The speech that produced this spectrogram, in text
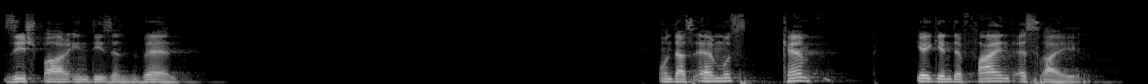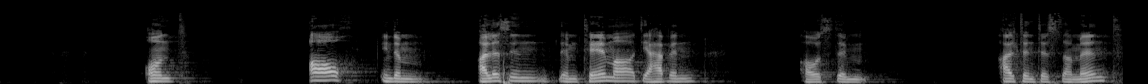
sichtbar in dieser Welt. Und dass er muss kämpfen gegen den Feind Israel. Und auch in dem, alles in dem Thema, die haben aus dem Alten Testament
